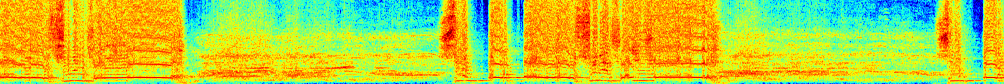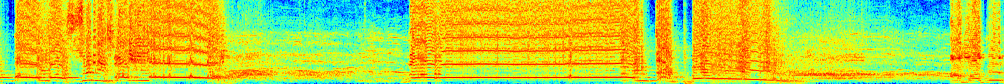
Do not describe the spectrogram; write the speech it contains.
পাওয়ার শরীফ আল্লাহ সুপার পাওয়ার শরীফ আল্লাহ সুপার পাওয়ার শরীফ আল্লাহ আমাদের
